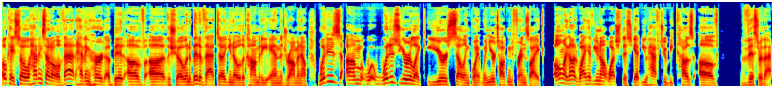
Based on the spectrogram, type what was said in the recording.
Okay, so having said all of that, having heard a bit of uh, the show and a bit of that, uh, you know, the comedy and the drama. Now, what is um, wh- what is your like your selling point when you're talking to friends? Like, oh my god, why have you not watched this yet? You have to because of this or that.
